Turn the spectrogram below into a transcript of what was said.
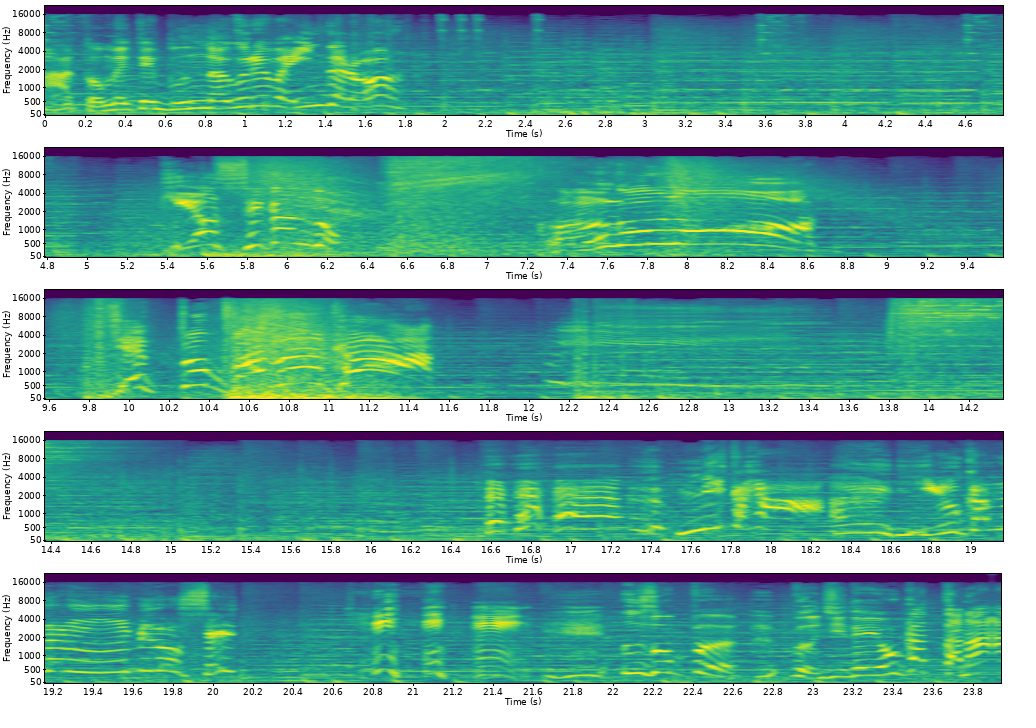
まとめてぶん殴ればいいんだろギアセカンド。ゴムゴムの。ジェットバズーカ見たか。勇敢なる海のせい。ウソップ。無事でよかったな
